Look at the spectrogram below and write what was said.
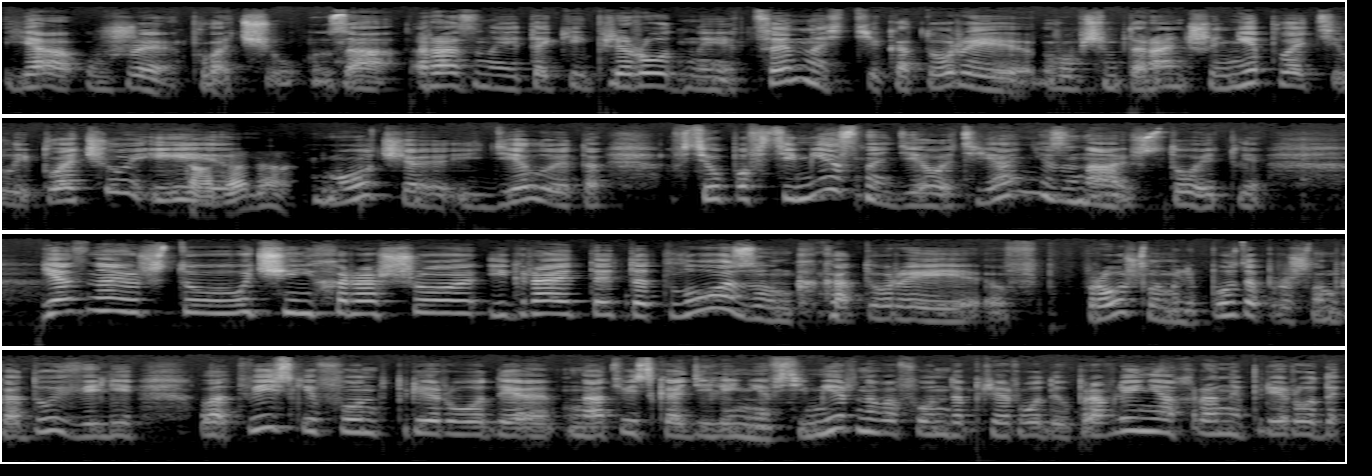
я уже плачу за разные такие природные ценности, которые, в общем-то, раньше не платила. И плачу, и да, да, да. молча, и делаю это. Все повсеместно делать я не знаю, стоит ли. Я знаю, что очень хорошо играет этот лозунг, который в прошлом или позапрошлом году ввели Латвийский фонд природы, Латвийское отделение Всемирного фонда природы, Управление охраны природы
